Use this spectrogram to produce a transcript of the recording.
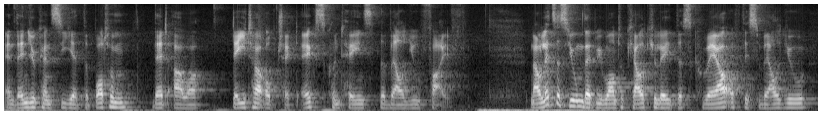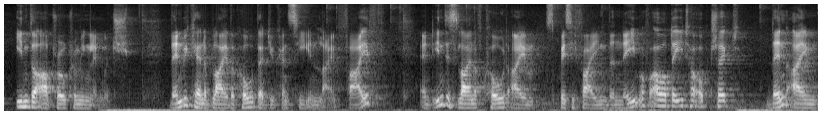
and then you can see at the bottom that our data object x contains the value 5. Now let's assume that we want to calculate the square of this value in the R programming language. Then we can apply the code that you can see in line 5. And in this line of code, I'm specifying the name of our data object. Then I'm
